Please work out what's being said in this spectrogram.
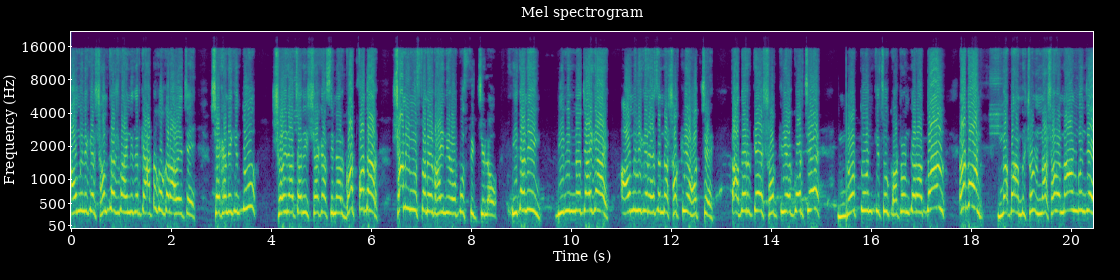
আওয়ামী লীগের সন্ত্রাস বাহিনীদেরকে আটকও করা হয়েছে। সেখানে কিন্তু স্বৈরাচারী শেখ হাসিনার গডফাদার শামীম ওসমানের বাহিনীর উপস্থিত ছিল। ইদানিং বিভিন্ন জায়গায় আওয়ামী লীগের এজেন্ডা সক্রিয় হচ্ছে। তাদেরকে সক্রিয় করছে নতুন কিছু গঠন করা দল এবং নারায়ণগঞ্জে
